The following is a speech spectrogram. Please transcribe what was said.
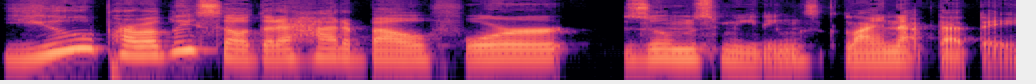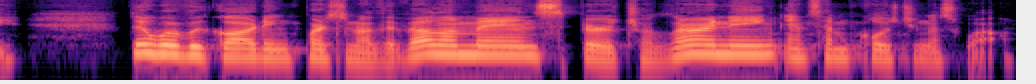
you probably saw that I had about four Zooms meetings lined up that day. They were regarding personal development, spiritual learning, and some coaching as well.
